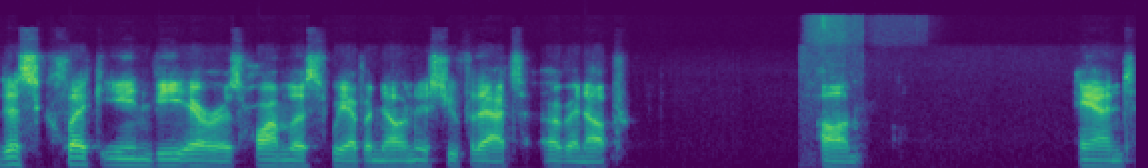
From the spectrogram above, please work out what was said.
this click env error is harmless. We have a known issue for that of and up. Um, and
